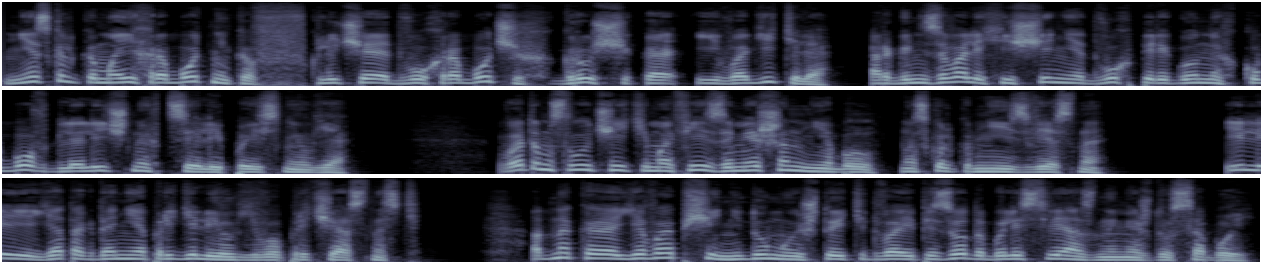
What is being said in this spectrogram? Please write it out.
Несколько моих работников, включая двух рабочих, грузчика и водителя, организовали хищение двух перегонных кубов для личных целей, пояснил я. В этом случае Тимофей замешан не был, насколько мне известно. Или я тогда не определил его причастность. Однако я вообще не думаю, что эти два эпизода были связаны между собой.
